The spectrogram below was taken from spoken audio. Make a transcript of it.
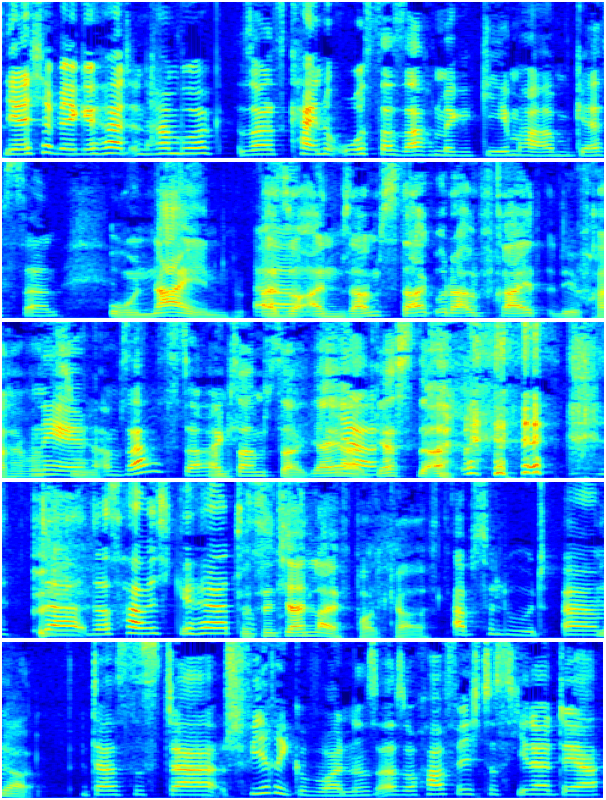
Ja, ich habe ja gehört, in Hamburg soll es keine Ostersachen mehr gegeben haben gestern. Oh nein. Also Ähm. am Samstag oder am Freitag? Nee, Freitag war Nee, zu. am Samstag. Am Samstag. Ja, ja, Ja. gestern. da, das habe ich gehört. Das Das sind ja ein Live-Podcast. absolut. Ähm, Ja. Dass es da schwierig geworden ist. Also hoffe ich, dass jeder, der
